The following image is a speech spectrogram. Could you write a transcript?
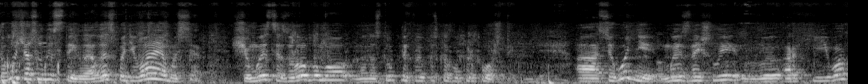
того часу не встигли, але сподіваємося, що ми це зробимо на наступних випусках Укрпошти. А сьогодні ми знайшли в архівах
